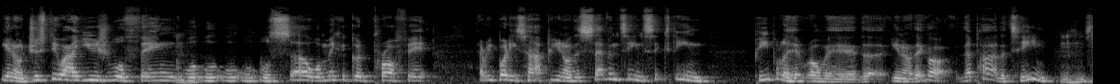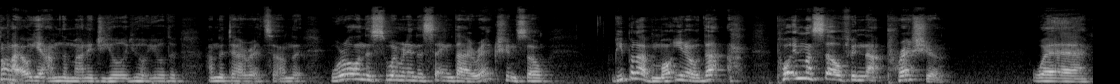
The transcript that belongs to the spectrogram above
You know, just do our usual thing. Mhm. We'll, we'll, we'll, we'll sell. We'll make a good profit. Everybody's happy. You know, there's 17, 16 people are here over here that you know they got they're part of the team. Mhm. It's not like oh yeah I'm the manager you're you're you're the I'm the director I'm the we're all in the swimming in the same direction. So people have more you know that putting myself in that pressure where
